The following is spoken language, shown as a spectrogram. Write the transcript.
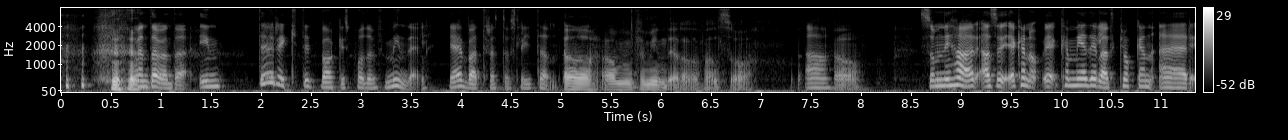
vänta, vänta. Inte riktigt Bakispodden för min del. Jag är bara trött och sliten. ja, ja, men för min del i alla fall så Ja. Ja, Som ni hör, alltså jag kan, jag kan meddela att klockan är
